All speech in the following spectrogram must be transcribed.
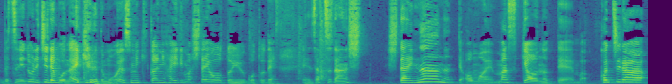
ー、別に土日でもないけれどもお休み期間に入りましたよということで、えー、雑談したいなーなんて思います。今日のテーマ、こちら、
